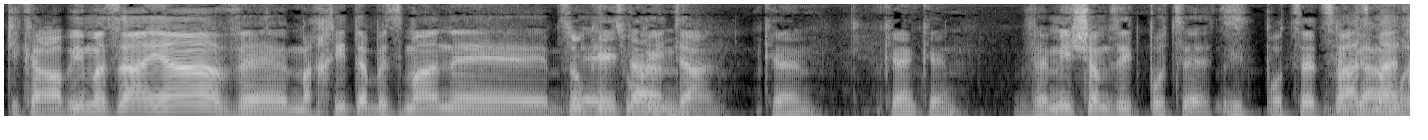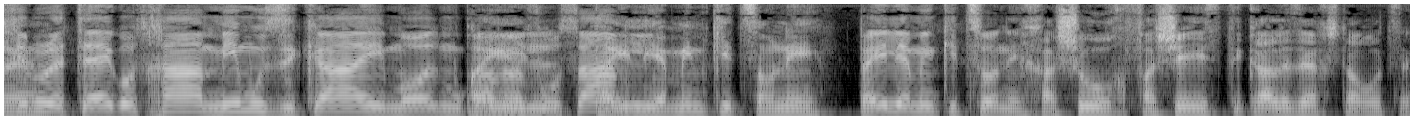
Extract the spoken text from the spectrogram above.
כיכר הבימה זה היה ומחית בזמן אה, צוק אה, איתן. כן, כן, כן. ומשם זה התפוצץ. התפוצץ ואז מה לגמרי. התחילו לתייג אותך ממוזיקאי מאוד מוכר פעיל, ומפורסם פעיל ימין קיצוני, פעיל ימין קיצוני. חשוך, פשיסט, תקרא לזה איך שאתה רוצה.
